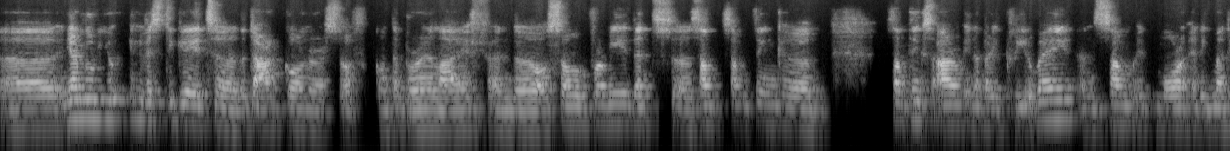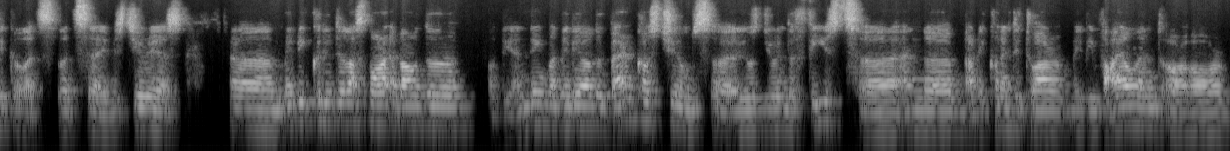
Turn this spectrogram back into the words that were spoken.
Uh, in your movie, you investigate uh, the dark corners of contemporary life, and uh, also for me, that's uh, some something. Um, some things are in a very clear way, and some it more enigmatical. Let's let's say mysterious. Uh, maybe could you tell us more about the the ending, but maybe about the bear costumes uh, used during the feasts, uh, and uh, are they connected to our maybe violent or, or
